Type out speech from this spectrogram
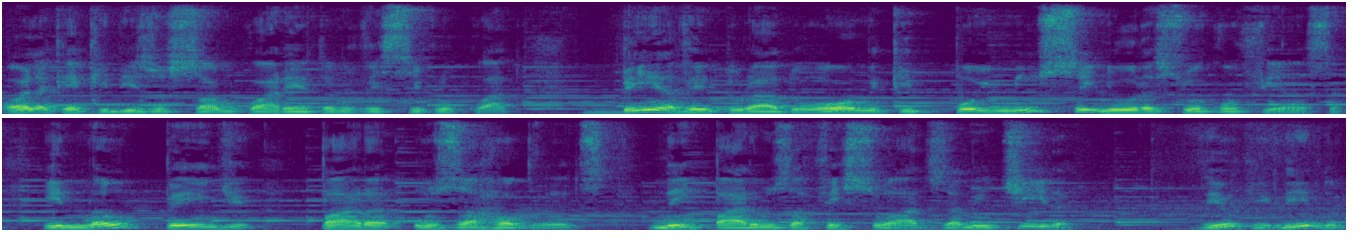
Olha o que é que diz o Salmo 40, no versículo 4. Bem-aventurado o homem que põe no Senhor a sua confiança e não pende para os arrogantes, nem para os afeiçoados à mentira. Viu que lindo?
